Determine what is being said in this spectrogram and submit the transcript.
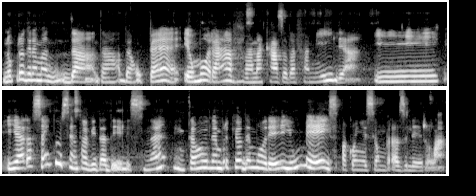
No programa da, da, da UPE, eu morava na casa da família e, e era 100% a vida deles, né? Então eu lembro que eu demorei um mês para conhecer um brasileiro lá.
